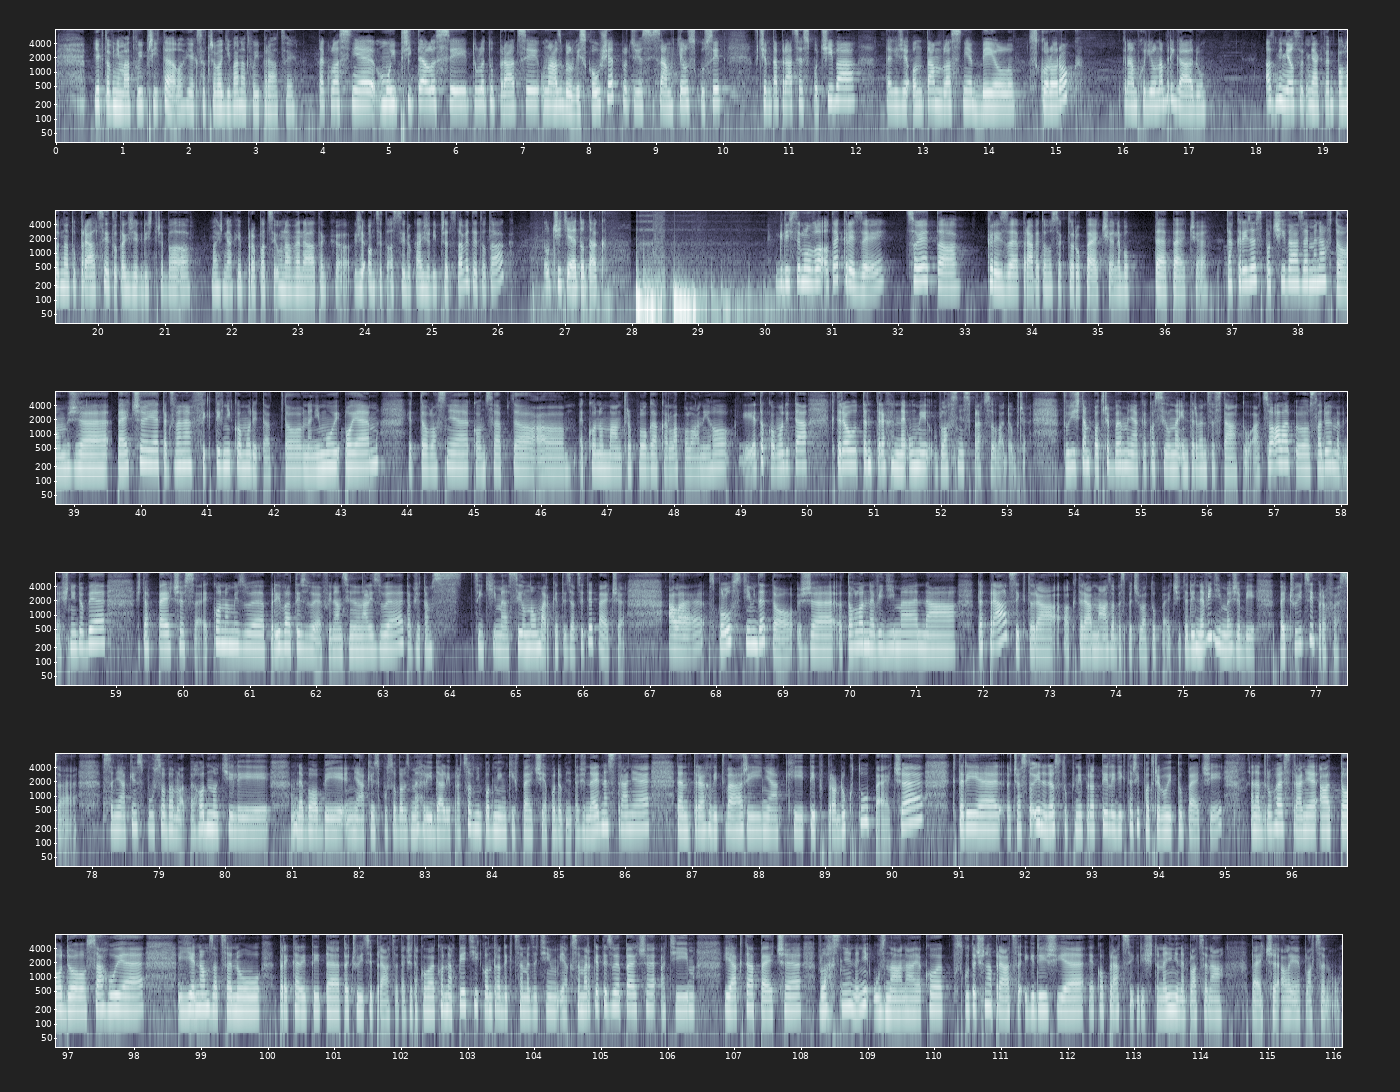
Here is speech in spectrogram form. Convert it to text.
Jak to vnímá tvůj přítel? Jak se třeba dívá na tvoji práci? tak vlastně můj přítel si tuhle tu práci u nás byl vyzkoušet, protože si sám chtěl zkusit, v čem ta práce spočívá, takže on tam vlastně byl skoro rok, k nám chodil na brigádu. A změnil se nějak ten pohled na tu práci? Je to tak, že když třeba máš nějaký propad si unavená, tak eh, že on si to asi dokáže líp představit, je to tak? Určitě je to tak. Když jsi mluvila o té krizi, co je ta krize právě toho sektoru péče nebo té péče? Ta krize spočívá zejména v tom, že péče je takzvaná fiktivní komodita. To není můj pojem, je to vlastně koncept ekonoma, antropologa Karla Polányho. Je to komodita, kterou ten trh neumí vlastně zpracovat dobře. Tudíž tam potřebujeme nějaké jako silné intervence státu. A co ale e, sledujeme v dnešní době, že ta péče se ekonomizuje, privatizuje, financionalizuje, takže tam cítíme silnou marketizaci ty péče. Ale spolu s tím jde to, že tohle nevidíme na té práci, která, která má zabezpečovat tu péči. Tedy nevidíme, že by pečující profese se nějakým způsobem lépe hodnotili, nebo by nějakým způsobem jsme hlídali pracovní podmínky v péči a podobně. Takže na jedné straně ten trh vytváří nějaký typ produktu péče, který je často i nedostupný pro ty lidi, kteří potřebují tu péči. A na druhé straně ale to do dosahuje jenom za cenu prekarity té pečující práce. Takže takové jako napětí, kontradikce mezi tím, jak se marketizuje péče a tím, jak ta péče vlastně není uznána jako skutečná práce, i když je jako prací, když to není neplacená péče, ale je placenou.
